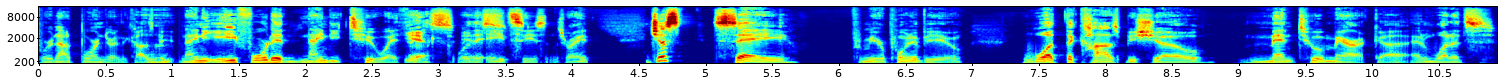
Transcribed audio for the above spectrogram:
were not born during the Cosby, 94 to 92, I think, Mm-hmm. Yes, were yes. the eight seasons, right? Just say, from your point of view, what the Cosby show meant to America and what it's,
